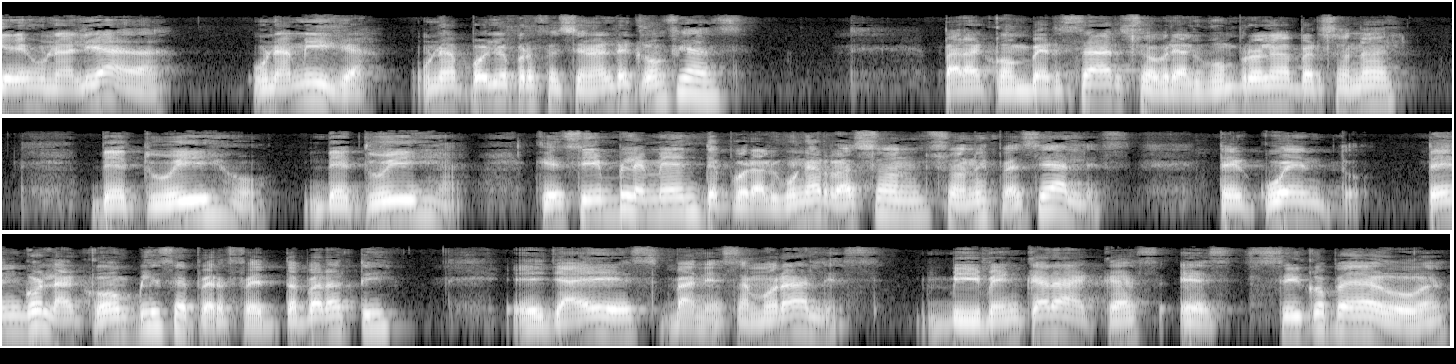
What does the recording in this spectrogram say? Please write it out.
¿Quieres una aliada, una amiga, un apoyo profesional de confianza? Para conversar sobre algún problema personal de tu hijo, de tu hija, que simplemente por alguna razón son especiales. Te cuento, tengo la cómplice perfecta para ti. Ella es Vanessa Morales, vive en Caracas, es psicopedagoga,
